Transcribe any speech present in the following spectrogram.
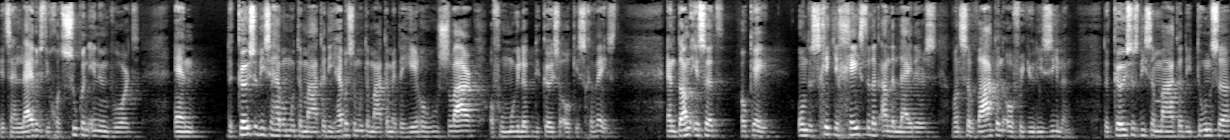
Dit zijn leiders die God zoeken in hun woord. En de keuze die ze hebben moeten maken, die hebben ze moeten maken met de Heer, hoe zwaar of hoe moeilijk die keuze ook is geweest. En dan is het, oké, okay, onderschik je geestelijk aan de leiders, want ze waken over jullie zielen. De keuzes die ze maken, die doen ze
